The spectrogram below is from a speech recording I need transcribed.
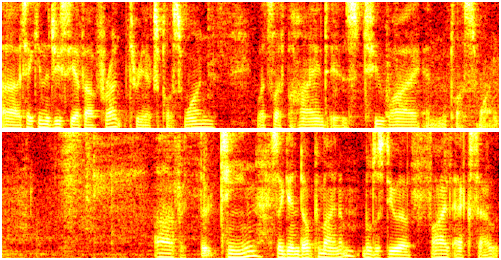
Uh, taking the GCF out front, 3x plus 1. What's left behind is 2y and plus 1. Uh, for 13, so again, don't combine them. We'll just do a 5x out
